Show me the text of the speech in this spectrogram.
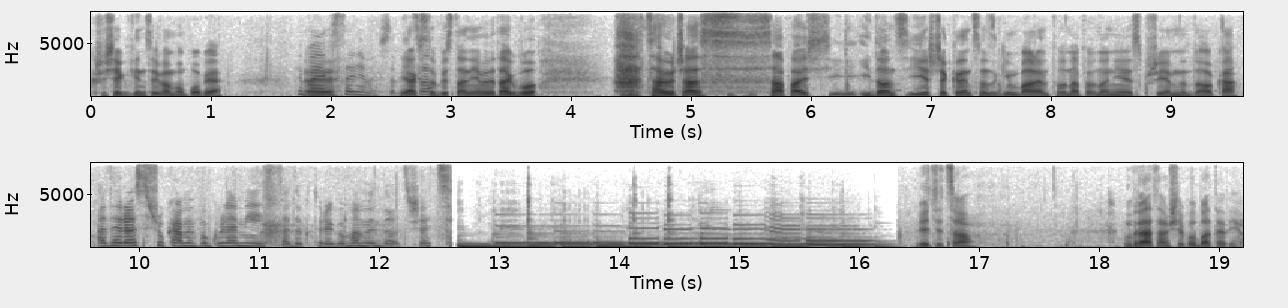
Krzysiek więcej Wam opowie, Chyba jak e, staniemy sobie, Jak co? sobie staniemy, tak, bo cały czas sapać idąc i jeszcze kręcąc gimbalem to na pewno nie jest przyjemne dla oka. A teraz szukamy w ogóle miejsca, do którego mamy dotrzeć. Wiecie co? Wracam się po baterię.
